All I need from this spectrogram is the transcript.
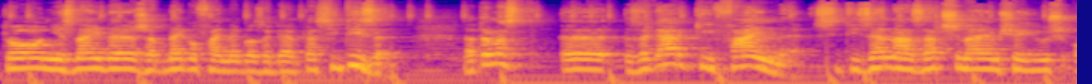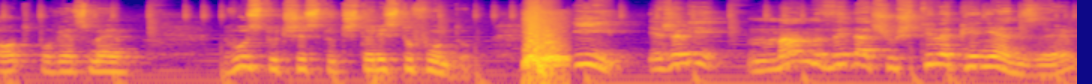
to nie znajdę żadnego fajnego zegarka Citizen. Natomiast e, zegarki fajne Citizena zaczynają się już od powiedzmy 200, 300, 400 funtów. I jeżeli mam wydać już tyle pieniędzy,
